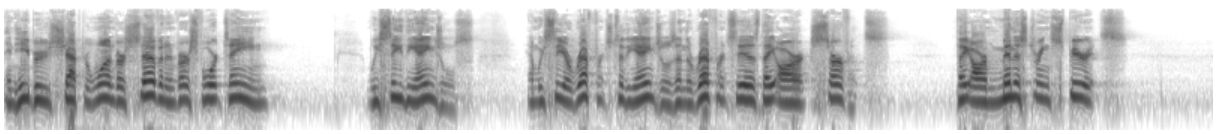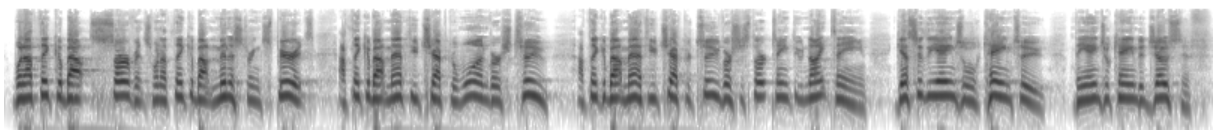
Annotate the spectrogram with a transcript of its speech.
In Hebrews chapter 1, verse 7 and verse 14, we see the angels, and we see a reference to the angels, and the reference is they are servants. They are ministering spirits. When I think about servants, when I think about ministering spirits, I think about Matthew chapter 1, verse 2. I think about Matthew chapter 2, verses 13 through 19. Guess who the angel came to? The angel came to Joseph.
